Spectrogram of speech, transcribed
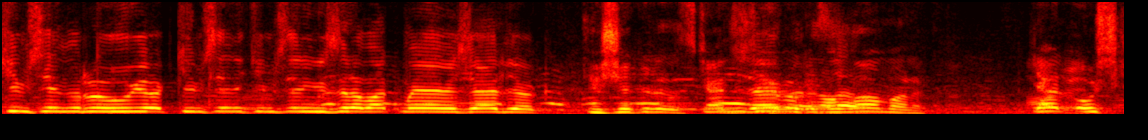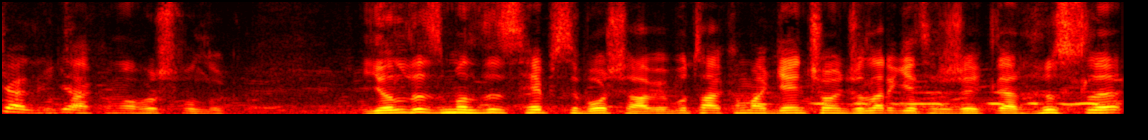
Kimsenin ruhu yok. Kimsenin kimsenin yüzüne bakmaya mecali yok. Teşekkür ederiz. Kendinize Rica iyi bakın. ederiz abi. Allah'a emanet. Gel hoş geldin. Gel. takıma hoş bulduk. Yıldız mıldız hepsi boş abi. Bu takıma genç oyuncular getirecekler. Hırslı.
